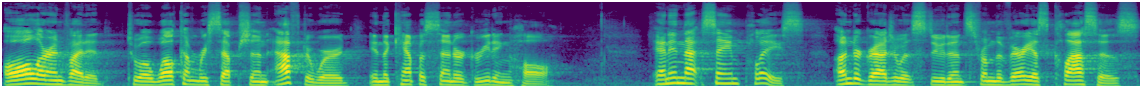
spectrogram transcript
All are invited to a welcome reception afterward in the Campus Center Greeting Hall. And in that same place, undergraduate students from the various classes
